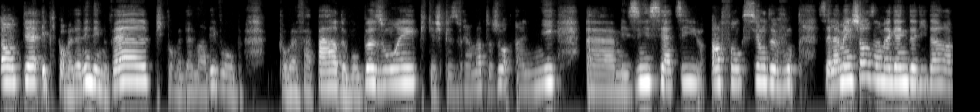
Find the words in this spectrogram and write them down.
Donc, et puis pour me donner des nouvelles, puis pour me demander vos, pour me faire part de vos besoins, puis que je puisse vraiment toujours aligner euh, mes initiatives en fonction de vous. C'est la même chose dans ma gang de leaders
